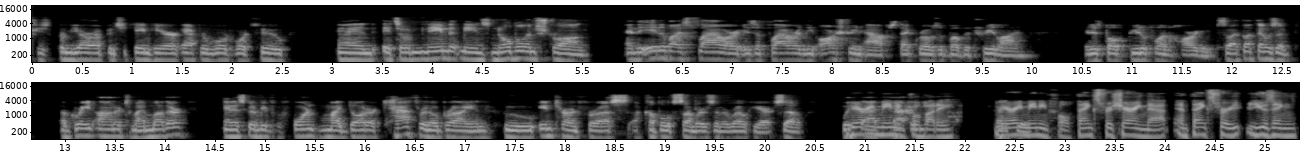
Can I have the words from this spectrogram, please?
she's from Europe and she came here after World War II. And it's a name that means noble and strong. And the Edelweiss flower is a flower in the Austrian Alps that grows above the tree line. It is both beautiful and hardy. So I thought that was a a great honor to my mother. And it's going to be performed by my daughter, Catherine O'Brien, who interned for us a couple of summers in a row here. So very that, meaningful, buddy. Very you. meaningful. Thanks for sharing that. And thanks for using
